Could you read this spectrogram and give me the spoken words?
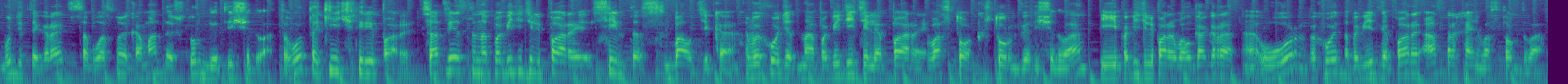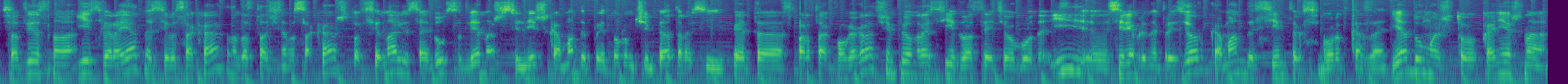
будет играть с областной командой «Штурм-2002». Вот такие четыре пары. Соответственно, победитель пары «Синтез Балтика» выходит на победителя пары «Восток Штурм-2002» и победитель пары «Волгоград» Э, УОР выходит на победителя пары Астрахань-Восток-2. Соответственно, есть вероятность и высока, она достаточно высока, что в финале сойдутся две наши сильнейшие команды по итогам чемпионата России. Это «Спартак» Волгоград, чемпион России 23 года, и э, серебряный призер команда «Синтекс» город Казань. Я думаю, что, конечно,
